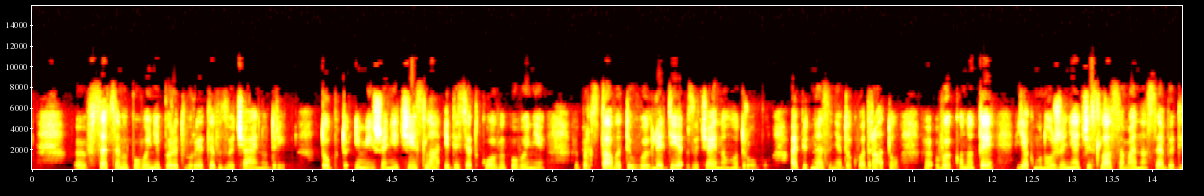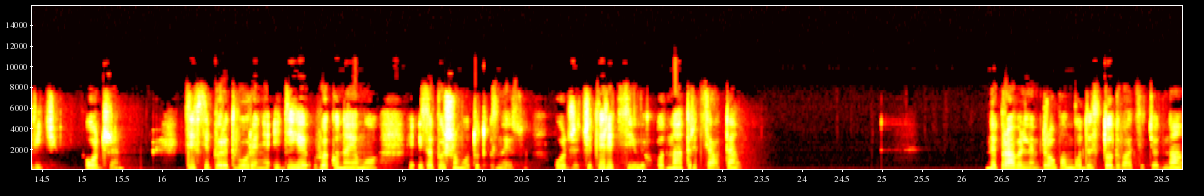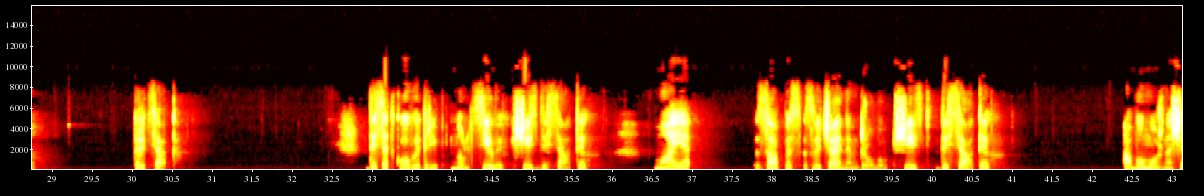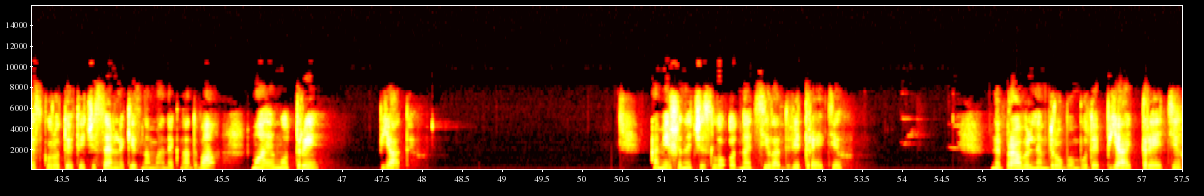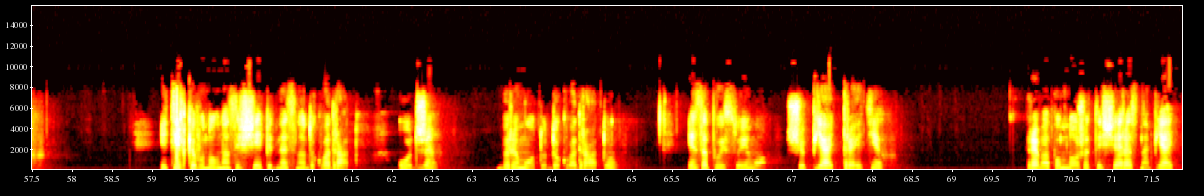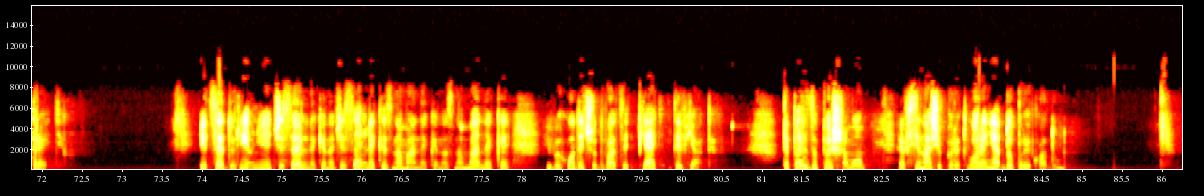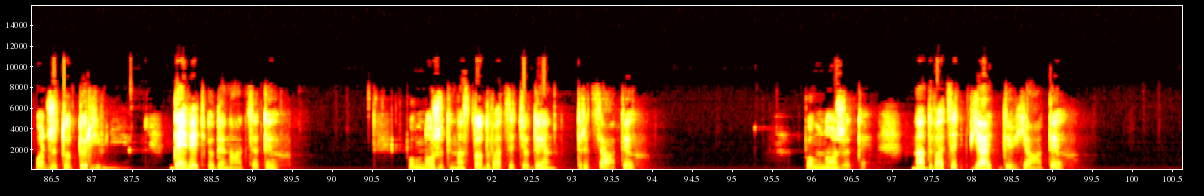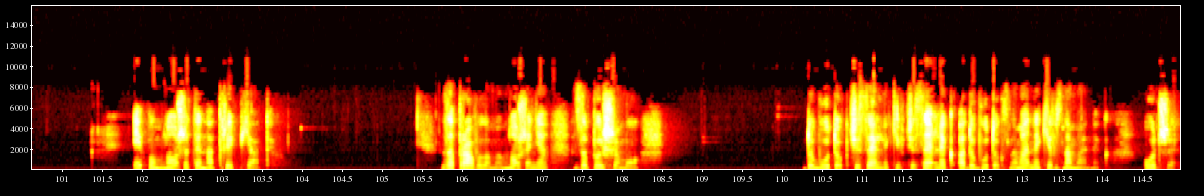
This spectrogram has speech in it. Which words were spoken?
Е, все це ми повинні перетворити в звичайну дріб. Тобто і мішані числа, і десяткові повинні представити у вигляді звичайного дробу, а піднесення до квадрату е, виконати як множення числа саме на себе двічі. Отже, ці всі перетворення і дії виконаємо і запишемо тут знизу. Отже, 4,1 неправильним дробом буде 121 тридцята. Десятковий дріб 0,6 має запис звичайним дробом 6 десятих, або можна ще скоротити чисельник і знаменник на 2, маємо 3 п'ятих. А мішане число 1,2 третіх. Неправильним дробом буде 5 третіх, і тільки воно в нас іще піднесено до квадрату. Отже, беремо тут до квадрату і записуємо, що 5 третіх треба помножити ще раз на 5 третіх. І це дорівнює чисельники на чисельники, знаменники на знаменники, і виходить, що 25 дев'ятих. Тепер запишемо всі наші перетворення до прикладу. Отже, тут дорівнює 9 одинадцятих помножити на 121 тридцятих, помножити на 25 дев'ятих і помножити на 3 п'ятих. За правилами множення запишемо добуток чисельників чисельник, а добуток знаменників знаменник. Отже,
